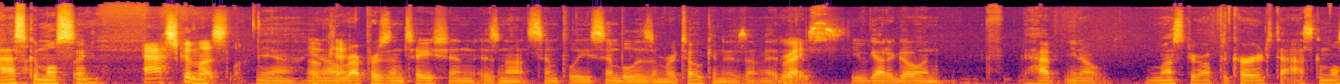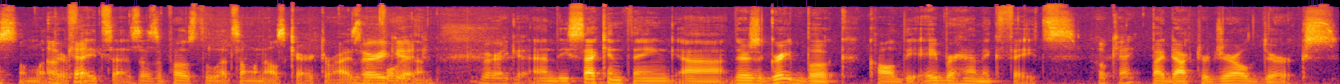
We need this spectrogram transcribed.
Ask a Muslim. ask a Muslim. Yeah, you Okay. know, representation is not simply symbolism or tokenism. It is Right. you've got to go and have you know muster up the courage to ask a Muslim what their faith says, as opposed to let someone else characterize Very them for good. them. Very good. And the second thing, uh, there's a great book called The Abrahamic Faiths okay. by Dr. Jerald Dirks.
